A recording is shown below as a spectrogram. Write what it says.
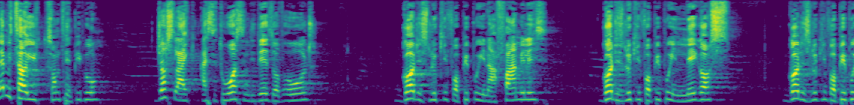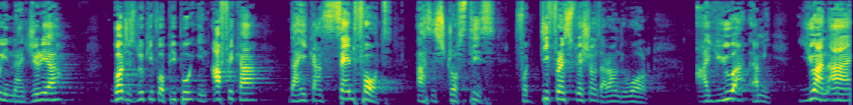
Let me tell you something, people. Just like as it was in the days of old, God is looking for people in our families. God is looking for people in Lagos. God is looking for people in Nigeria. God is looking for people in Africa that He can send forth as his trustees for different situations around the world. Are you, I mean, you and I,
